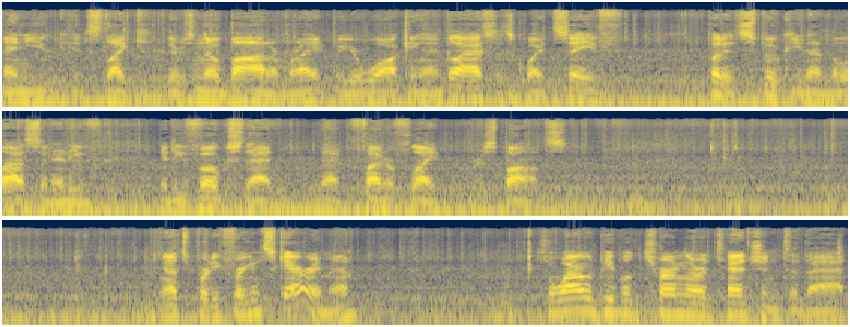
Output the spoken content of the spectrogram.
and you it's like there's no bottom, right? But you're walking on glass. It's quite safe, but it's spooky nonetheless, and it ev- it evokes that that fight or flight response. That's pretty friggin' scary, man. So why would people turn their attention to that?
